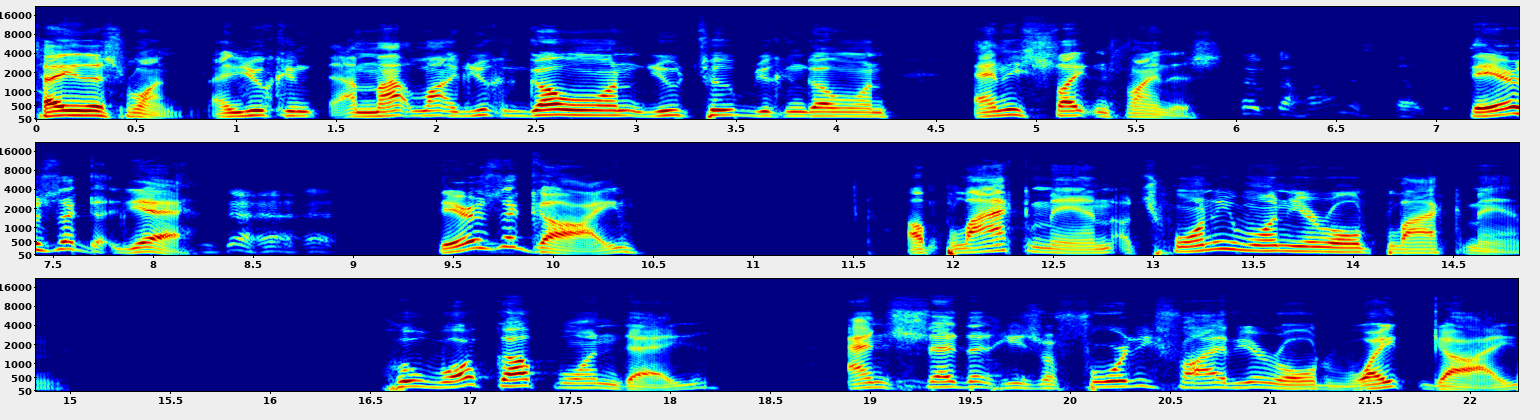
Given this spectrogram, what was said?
tell you this one, and you can. I'm not lying. You can go on YouTube. You can go on any site and find this. Pocahontas does There's a yeah. There's a guy, a black man, a 21 year old black man, who woke up one day and mm-hmm. said that he's a 45 year old white guy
